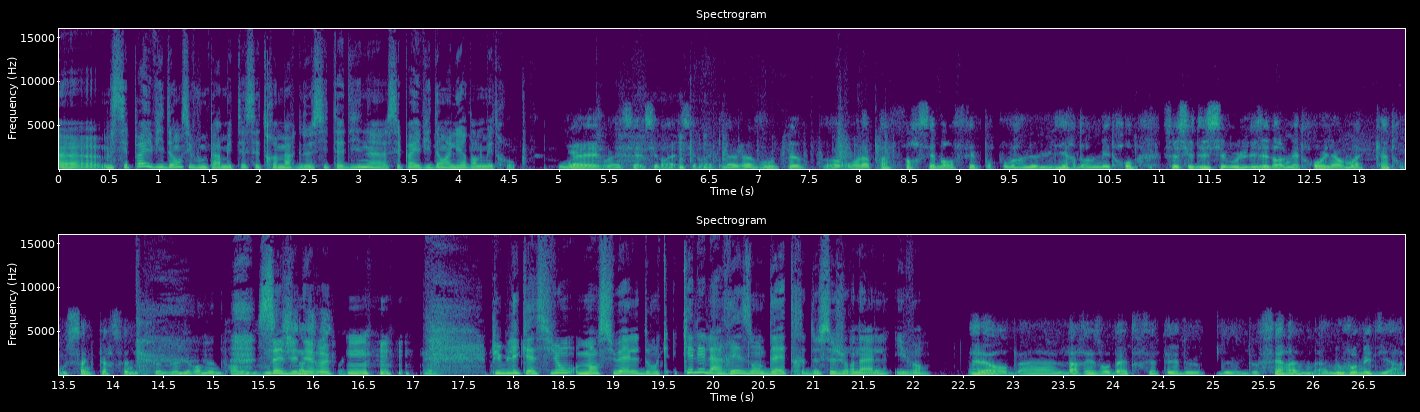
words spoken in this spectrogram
euh, mais c'est pas évident, si vous me permettez cette remarque de citadine, c'est pas évident à lire dans le métro. Ouais, ouais, c'est vrai, c'est vrai. Là, j'avoue que euh, on l'a pas forcément fait pour pouvoir le lire dans le métro. Ceci dit, si vous le lisez dans le métro, il y a au moins quatre ou cinq personnes qui peuvent le lire en même temps avec vous. C'est généreux. Ça, ouais. Publication mensuelle, donc. Quelle est la raison d'être de ce journal, Yvan? Alors, ben, la raison d'être, c'était de, de, faire un, nouveau média,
